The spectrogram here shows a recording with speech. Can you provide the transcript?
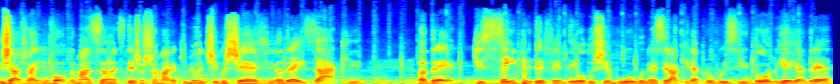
Já já ele volta, mas antes, deixa eu chamar aqui meu antigo chefe, André Isaac. André, que sempre defendeu o Luxemburgo, né? Será que ele aprovou esse retorno? E aí, André,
